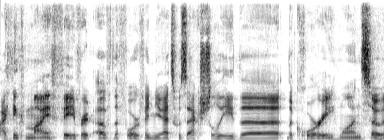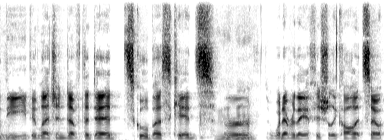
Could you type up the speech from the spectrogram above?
I think my favorite of the four vignettes was actually the the quarry one. So the the legend of the dead school bus kids or whatever they officially call it. So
